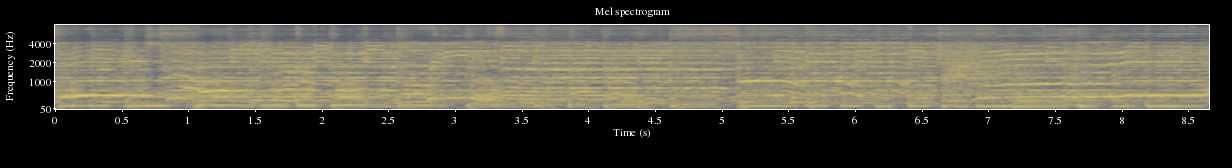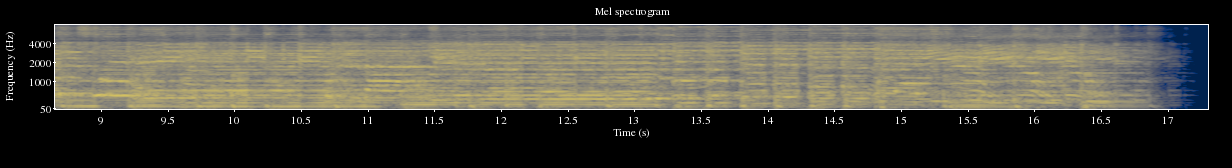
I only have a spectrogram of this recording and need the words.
Yeah.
